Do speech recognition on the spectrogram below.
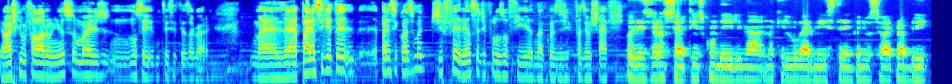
Eu acho que me falaram isso, mas não sei, não tenho certeza agora. Mas é, parece que te, parece quase uma diferença de filosofia na coisa de fazer o chefe. Pois eles fizeram certo em esconder ele na, naquele lugar meio estranho onde você vai para abrir.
